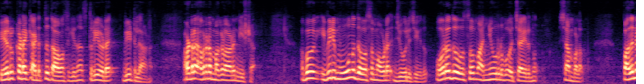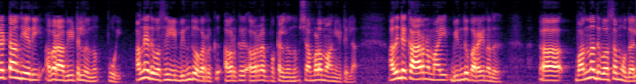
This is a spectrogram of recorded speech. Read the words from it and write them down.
പേരുക്കടയ്ക്ക് അടുത്ത് താമസിക്കുന്ന സ്ത്രീയുടെ വീട്ടിലാണ്. അവിടെ അവരുടെ മകളാണ് നിഷ. അപ്പോൾ ഇവർ മൂന്ന് ദിവസം അവിടെ ജോലി ചെയ്തു. ഓരോ ദിവസവും അഞ്ഞൂറ് രൂപ വെച്ചായിരുന്നു ശമ്പളം. പതിനെട്ടാം തീയതി അവർ ആ വീട്ടിൽ നിന്നും പോയി. അന്നേ ദിവസം ഈ ബിന്ദു അവർക്ക് അവർക്ക് അവരുടെ പക്കൽ നിന്നും ശമ്പളം വാങ്ങിയിട്ടില്ല. അതിന്റെ കാരണമായി ബിന്ദു പറയുന്നത് വന്ന ദിവസം മുതൽ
